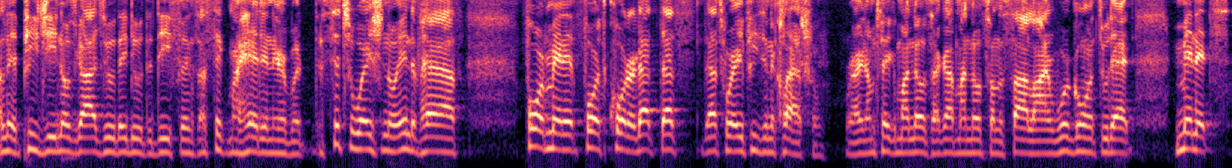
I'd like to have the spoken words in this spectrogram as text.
I let PG and those guys do what they do with the defense. I stick my head in there, but the situational end of half, four minute, fourth quarter, that, that's, that's where AP's in the classroom, right? I'm taking my notes. I got my notes on the sideline. We're going through that minutes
